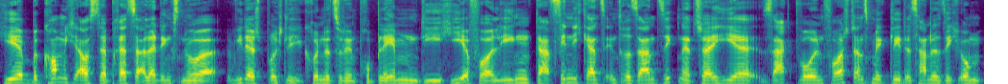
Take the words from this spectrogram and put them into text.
Hier bekomme ich aus der Presse allerdings nur widersprüchliche Gründe zu den Problemen, die hier vorliegen. Da finde ich ganz interessant, Signature hier sagt wohl ein Vorstandsmitglied, es handelt sich um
